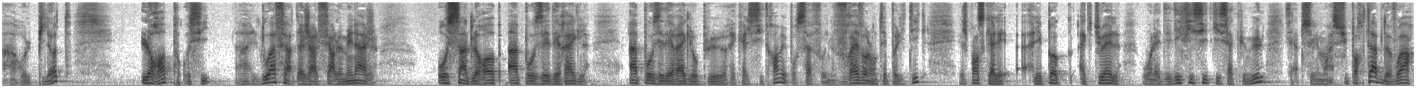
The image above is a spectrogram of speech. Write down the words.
un rôle pilote. L'Europe aussi. Hein. Elle doit faire déjà faire le ménage au sein de l'Europe, imposer des règles imposer des règles aux plus récalcitrants, mais pour ça, il faut une vraie volonté politique. Et je pense qu'à l'époque actuelle, où on a des déficits qui s'accumulent, c'est absolument insupportable de voir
